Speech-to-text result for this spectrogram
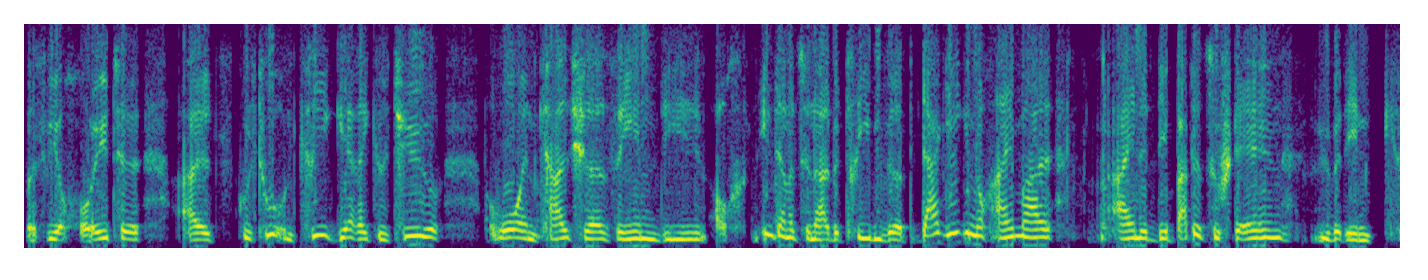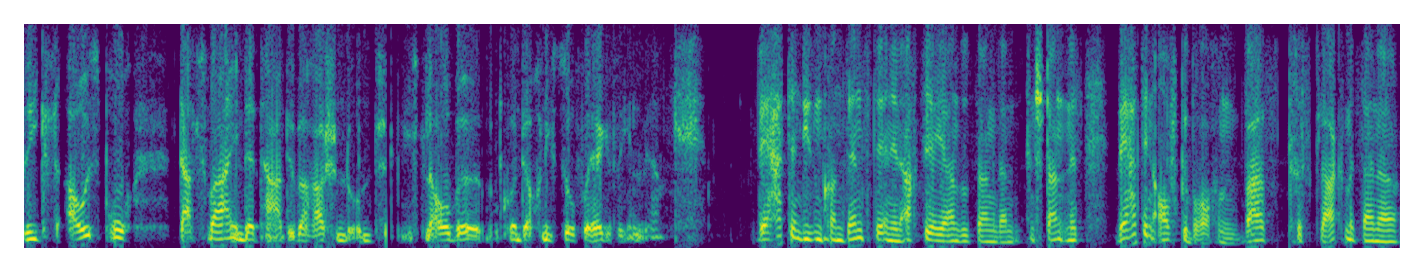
was wir heute als Kultur und Krieg, Guerre War and Culture sehen, die auch international betrieben wird. Dagegen noch einmal eine Debatte zu stellen über den Kriegsausbruch, das war in der Tat überraschend und ich glaube, konnte auch nicht so vorhergesehen werden. Wer hat denn diesen Konsens, der in den 80er Jahren sozusagen dann entstanden ist, wer hat den aufgebrochen? War es Chris Clark mit seiner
